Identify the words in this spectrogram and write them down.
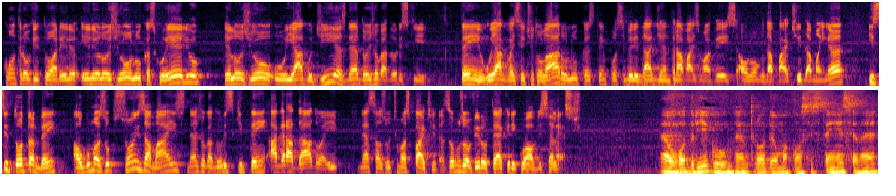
contra o Vitória, ele, ele elogiou o Lucas Coelho, elogiou o Iago Dias, né? Dois jogadores que tem, o Iago vai ser titular, o Lucas tem possibilidade de entrar mais uma vez ao longo da partida amanhã e citou também algumas opções a mais, né? Jogadores que têm agradado aí nessas últimas partidas. Vamos ouvir o técnico Alves Celeste. É, o Rodrigo entrou, deu uma consistência, né?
